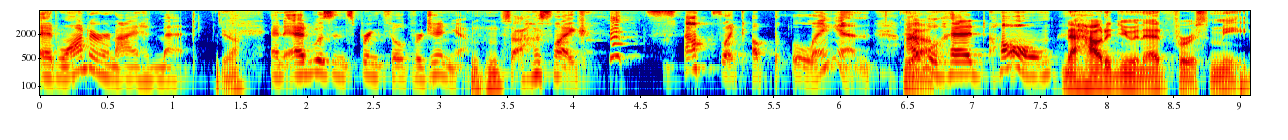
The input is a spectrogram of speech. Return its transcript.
Ed Wander and I had met. Yeah. And Ed was in Springfield, Virginia. Mm-hmm. So I was like, sounds like a plan. Yeah. I will head home. Now, how did you and Ed first meet?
